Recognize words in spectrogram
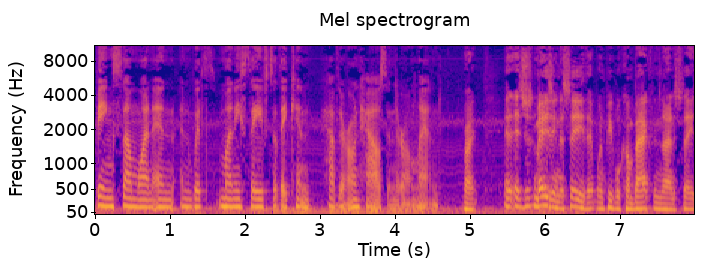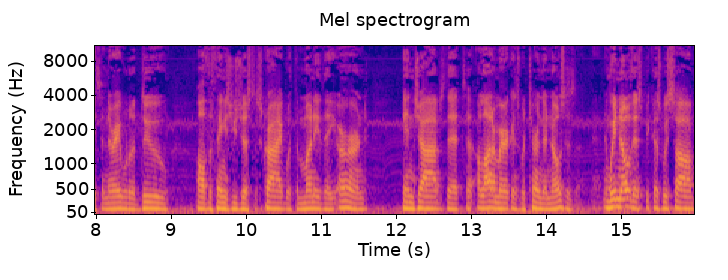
being someone and, and with money saved so they can have their own house and their own land. Right. And it's just amazing to see that when people come back from the United States and they're able to do all the things you just described with the money they earned in jobs that uh, a lot of Americans would turn their noses at. And we know this because we saw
